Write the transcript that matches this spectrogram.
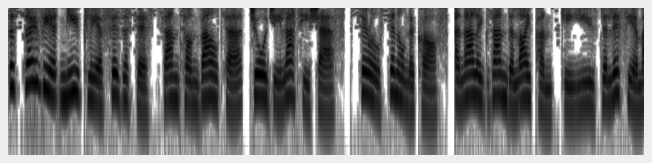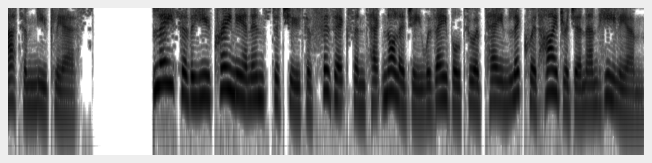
The Soviet nuclear physicists Anton Valter, Georgy Latishev, Cyril Sinelnikov, and Alexander Leipunsky used a lithium atom nucleus. Later the Ukrainian Institute of Physics and Technology was able to obtain liquid hydrogen and helium.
